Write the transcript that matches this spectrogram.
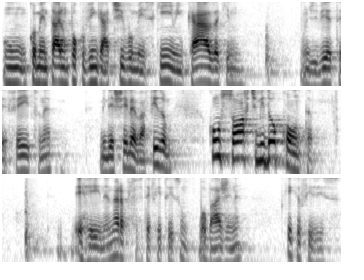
um comentário um pouco vingativo, mesquinho em casa, que não, não devia ter feito, né? Me deixei levar. Fiz, com sorte, me dou conta. Errei, né? Não era para ter feito isso, bobagem, né? Por que, que eu fiz isso?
